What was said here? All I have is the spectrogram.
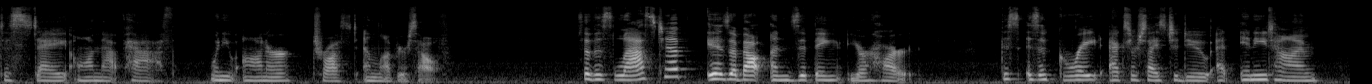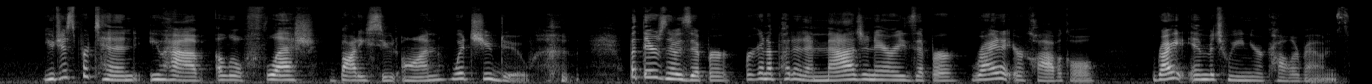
to stay on that path when you honor, trust, and love yourself. So, this last tip is about unzipping your heart. This is a great exercise to do at any time. You just pretend you have a little flesh bodysuit on, which you do. but there's no zipper. We're going to put an imaginary zipper right at your clavicle, right in between your collarbones.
